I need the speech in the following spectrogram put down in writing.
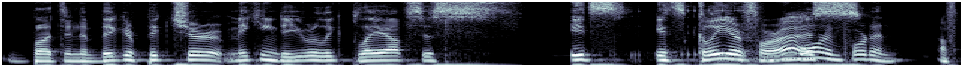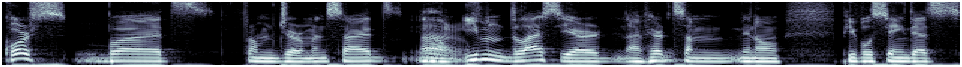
but in a bigger picture, making the EuroLeague playoffs is it's it's clear for more us, important. Of course, but from German side, you know, don't even the last year, I've heard some, you know, people saying that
